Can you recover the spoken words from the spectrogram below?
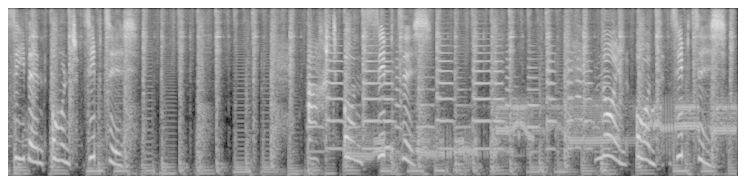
77 78 79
